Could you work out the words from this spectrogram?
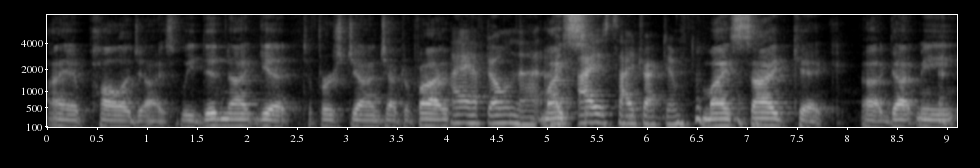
I apologize. We did not get to First John chapter 5. I have to own that. My I, I sidetracked him. my sidekick uh, got me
